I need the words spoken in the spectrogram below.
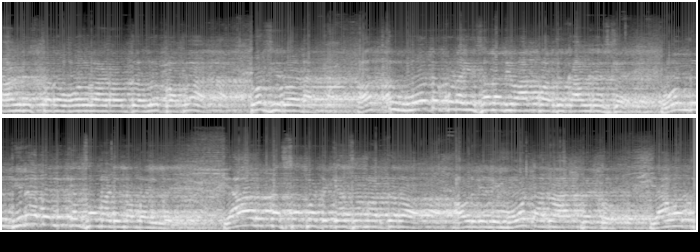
ಕಾಂಗ್ರೆಸ್ ಪರ ಹೋರಾಡುವಂಥವ್ರು ಪಾಪ ತೋರಿಸಿ ನೋಡ ಹತ್ತು ಓಟು ಕೂಡ ಈ ಸಲ ನೀವು ಹಾಕ್ಬಾರ್ದು ಕಾಂಗ್ರೆಸ್ಗೆ. ಒಂದು ದಿನ ಬಂದು ಕೆಲಸ ಮಾಡಿ ನಮ್ಮ ಇಲ್ಲಿ. ಯಾರು ಕಷ್ಟಪಟ್ಟು ಕೆಲಸ ಮಾಡ್ತಾರೋ ಅವ್ರಿಗೆ ನಿಮ್ಮ ಓಟ್ ಅದು ಹಾಕ್ಬೇಕು. ಯಾವತ್ತು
